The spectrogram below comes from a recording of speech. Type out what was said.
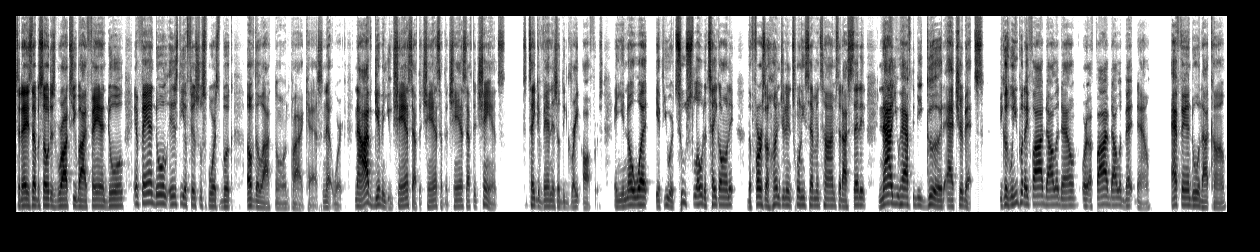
Today's episode is brought to you by FanDuel, and FanDuel is the official sports book of the Locked On Podcast Network. Now, I've given you chance after chance after chance after chance to take advantage of the great offers. And you know what? If you are too slow to take on it the first 127 times that I said it, now you have to be good at your bets. Because when you put a $5 down or a $5 bet down at fanduel.com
